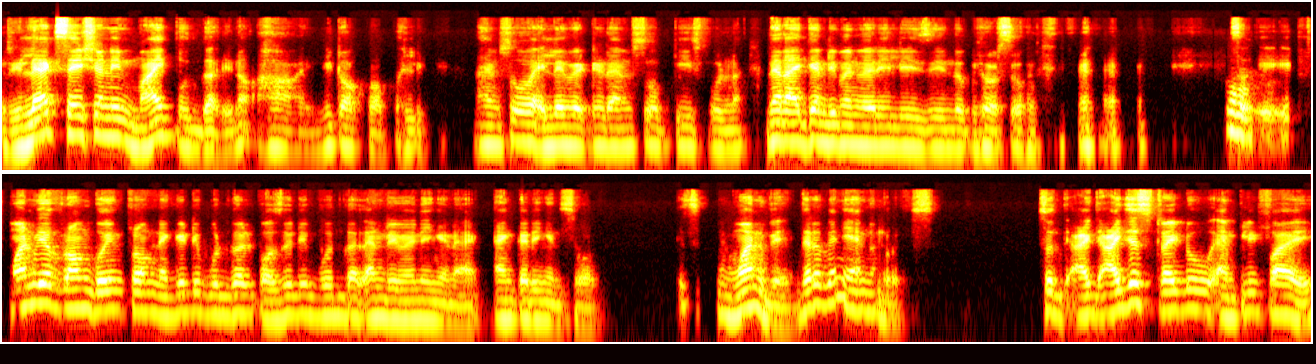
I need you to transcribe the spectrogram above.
relaxation in my Pudgal, you know, ah, we talk properly. I'm so elevated, I'm so peaceful. Now. Then I can remain very lazy in the pure soul. so hmm. it's one way from going from negative Pudgal, positive Pudgal, and remaining in anchoring in soul. It's one way. There are many numbers. So I, I just try to amplify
